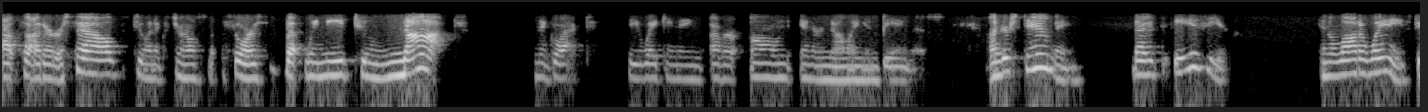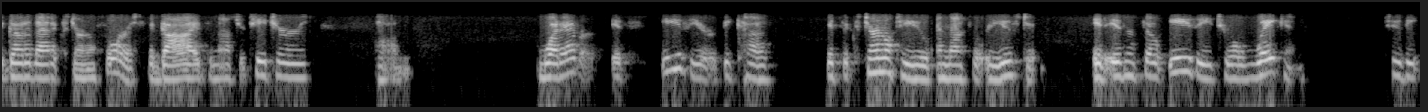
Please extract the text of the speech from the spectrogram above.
outside ourselves to an external source, but we need to not neglect the awakening of our own inner knowing and beingness. Understanding that it's easier in a lot of ways to go to that external force, the guides, the master teachers, um, whatever. It's easier because it's external to you and that's what we're used to. It isn't so easy to awaken to the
